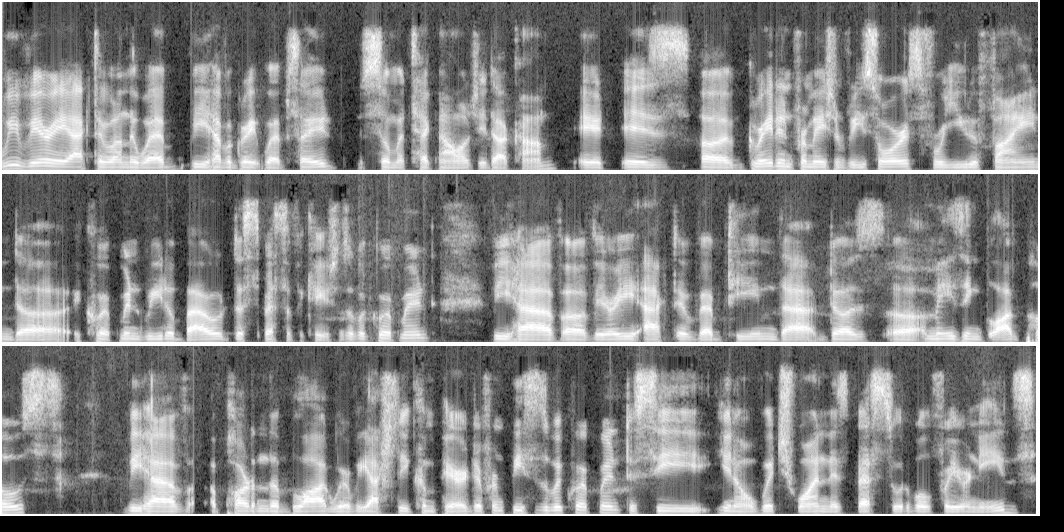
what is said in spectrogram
We're very active on the web. We have a great website, somatechnology.com. It is a great information resource for you to find uh, equipment, read about the specifications of equipment. We have a very active web team that does uh, amazing blog posts. We have a part on the blog where we actually compare different pieces of equipment to see, you know, which one is best suitable for your needs.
